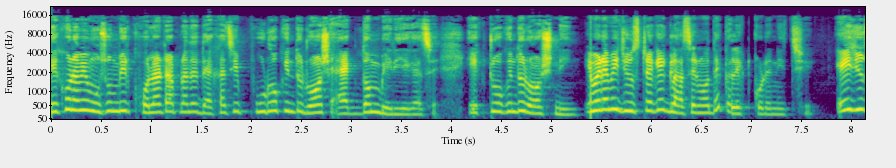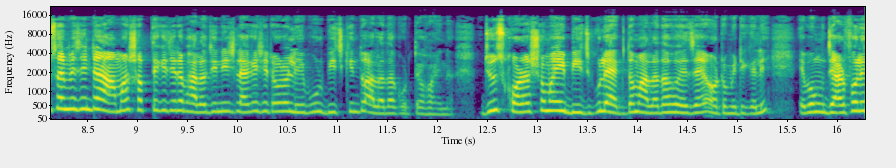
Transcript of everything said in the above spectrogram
দেখুন, আমি মুসুম্বির খোলাটা আপনাদের দেখাচ্ছি, পুরো কিন্তু রস একদম বেরিয়ে গেছে। একটুও কিন্তু রস নেই। এবার আমি জুসটাকে গ্লাসের মধ্যে কালেক্ট করে নিচ্ছি। এই জুসার মেশিনটা আমার সব থেকে যেটা ভালো জিনিস লাগে, সেটা হলো লেবুর বীজ কিন্তু আলাদা করতে হয় না। জুস করার সময় এই বীজগুলো একদম আলাদা হয়ে যায় অটোমেটিক্যালি এবং যার ফলে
